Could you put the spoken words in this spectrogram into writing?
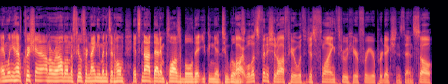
And when you have Cristiano Ronaldo on the field for 90 minutes at home, it's not that implausible that you can get two goals. All right, well, let's finish it off here with just flying through here for your predictions then. So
